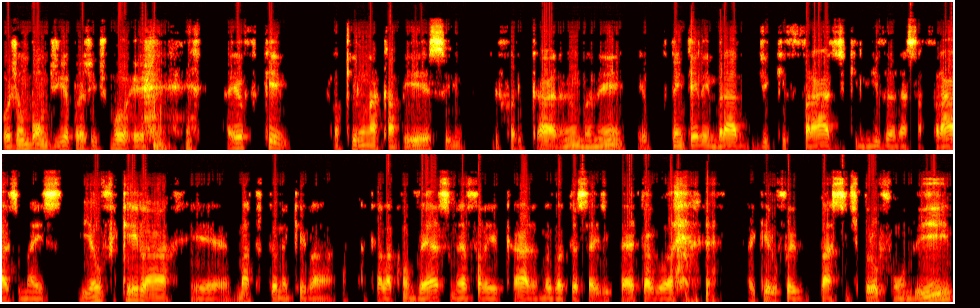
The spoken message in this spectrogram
hoje é um bom dia para a gente morrer. Aí eu fiquei com aquilo na cabeça e falei: caramba, né? Eu tentei lembrar de que frase, que livro era essa frase, mas. E eu fiquei lá, é, matutando aquela, aquela conversa, né? Falei: caramba, eu vou até sair de perto agora. Aquilo foi bastante profundo. E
